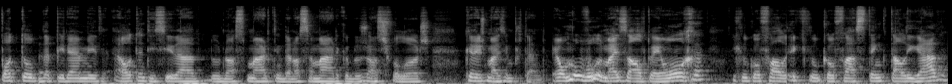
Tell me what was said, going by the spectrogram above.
para o topo da pirâmide a autenticidade do nosso marketing, da nossa marca, dos nossos valores, cada vez mais importante. É o meu valor mais alto, é honra, aquilo que eu falo, aquilo que eu faço tem que estar ligado,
